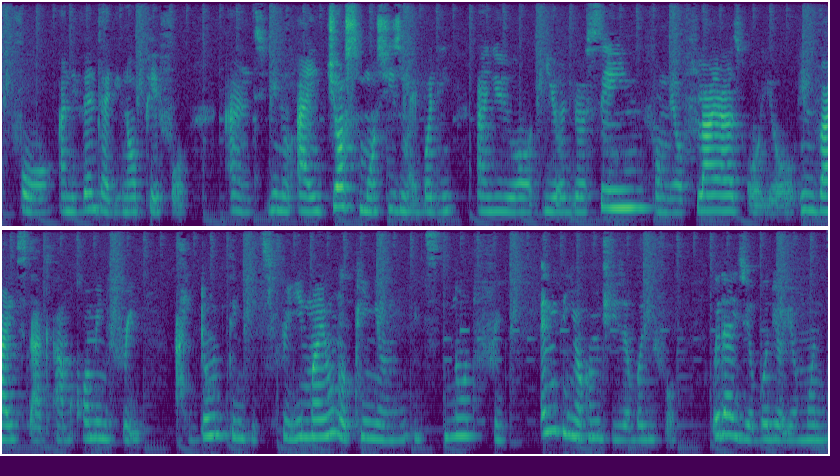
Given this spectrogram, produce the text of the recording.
for an event i did not pay for. And you know i just must use my body and you're you're, you're saying from your flyers or your invites that i'm coming free. I don't think it's free. In my own opinion it's not free. Anything you're coming to use your body for whether it's your body or your money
